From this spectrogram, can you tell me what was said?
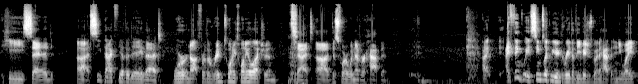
he said uh, at CPAC the other day that were not for the rigged 2020 election, that uh, this war would never happen. I I think it seems like we agree that the invasion is going to happen anyway.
